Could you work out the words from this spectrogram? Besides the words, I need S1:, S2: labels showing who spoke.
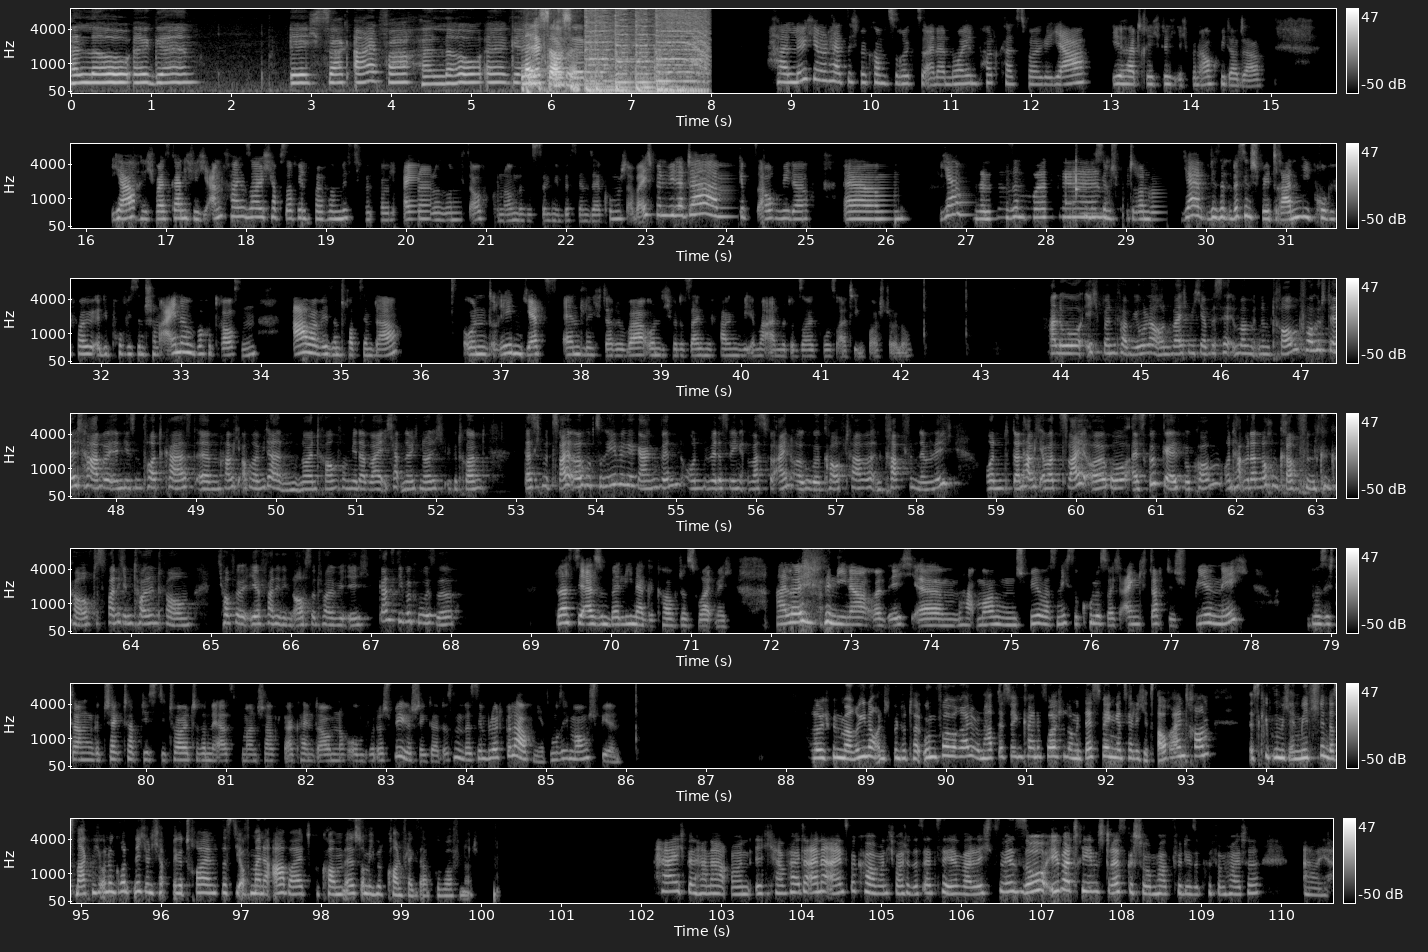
S1: Hello again. Ich sag einfach Hello again.
S2: Let's gossip.
S3: Hallöchen und herzlich willkommen zurück zu einer neuen Podcast-Folge. Ja, ihr hört richtig, ich bin auch wieder da. Ja, ich weiß gar nicht, wie ich anfangen soll. Ich habe es auf jeden Fall vermisst. Ich habe, ein oder so nichts aufgenommen. Das ist irgendwie ein bisschen sehr komisch. Aber ich bin wieder da. Gibt es auch wieder. Ähm, ja, wir sind ein bisschen spät dran. Ja, wir sind ein bisschen spät dran. Die, Profi die Profis sind schon eine Woche draußen. Aber wir sind trotzdem da und reden jetzt endlich darüber. Und ich würde sagen, wir fangen wie immer an mit unserer großartigen Vorstellung.
S2: Hallo, ich bin Fabiola und weil ich mich ja bisher immer mit einem Traum vorgestellt habe in diesem Podcast, ähm, habe ich auch mal wieder einen neuen Traum von mir dabei. Ich habe nämlich neulich geträumt, dass ich mit zwei Euro zu Rewe gegangen bin und mir deswegen was für ein Euro gekauft habe, ein Krapfen nämlich. Und dann habe ich aber zwei Euro als Rückgeld bekommen und habe mir dann noch einen Krapfen gekauft. Das fand ich einen tollen Traum. Ich hoffe, ihr fandet ihn auch so toll wie ich. Ganz liebe Grüße.
S3: Du hast dir also einen Berliner gekauft, das freut mich. Hallo, ich bin Nina und ich ähm, habe morgen ein Spiel, was nicht so cool ist, weil ich eigentlich dachte, ich spiele nicht, bis ich dann gecheckt habe, dass die Torhüterin der ersten Mannschaft gar keinen Daumen nach oben für das Spiel geschickt hat. Das ist ein bisschen blöd gelaufen. Jetzt muss ich morgen spielen.
S4: Hallo, ich bin Marina und ich bin total unvorbereitet und habe deswegen keine Vorstellung. Und deswegen erzähle ich jetzt auch einen Traum. Es gibt nämlich ein Mädchen, das mag mich ohne Grund nicht und ich habe mir geträumt, dass die auf meine Arbeit gekommen ist und mich mit Cornflakes abgeworfen hat.
S5: Hi, ich bin Hanna und ich habe heute eine Eins bekommen und ich wollte das erzählen, weil ich es mir so übertrieben Stress geschoben habe für diese Prüfung heute. Aber ja,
